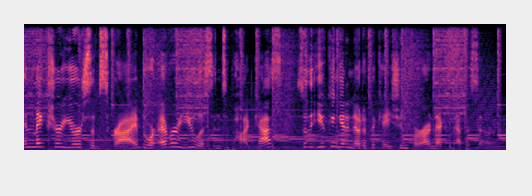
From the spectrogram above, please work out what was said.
and make sure you're subscribed wherever you listen to podcasts so that you can get a notification for our next episode.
